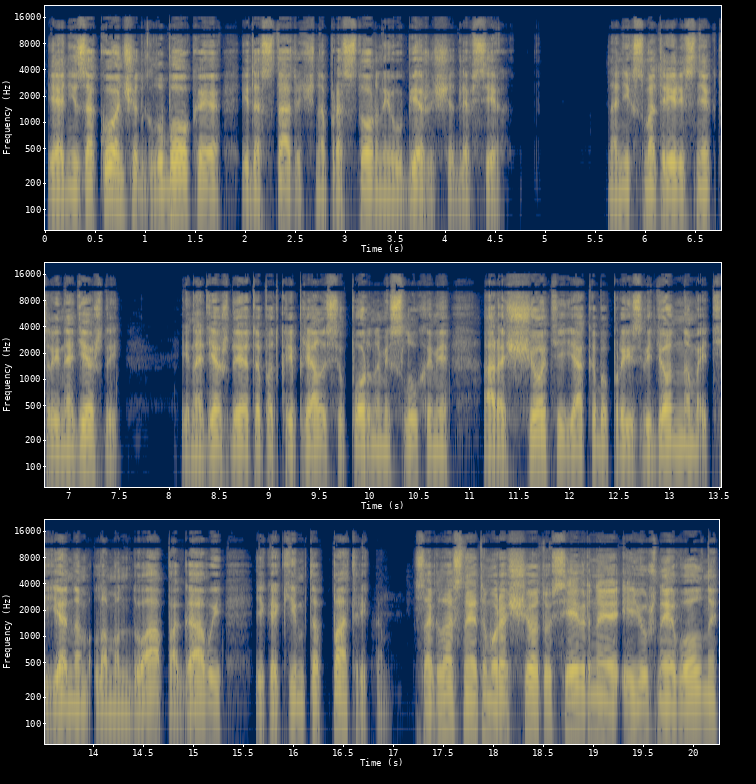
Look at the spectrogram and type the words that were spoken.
и они закончат глубокое и достаточно просторное убежище для всех. На них смотрели с некоторой надеждой, и надежда эта подкреплялась упорными слухами о расчете, якобы произведенном Этьеном Ламондуа, Пагавой и каким-то Патриком. Согласно этому расчету, северная и южная волны,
